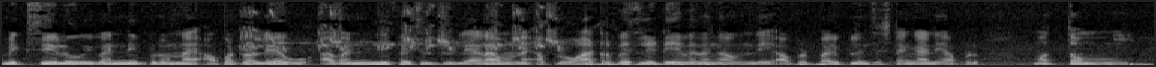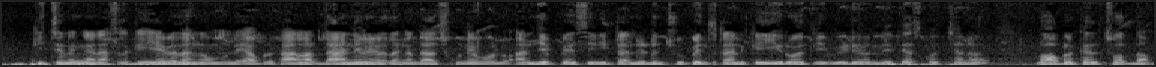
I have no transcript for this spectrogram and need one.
మిక్సీలు ఇవన్నీ ఇప్పుడు ఉన్నాయి అప్పట్లో లేవు. అవన్నీ ఫెసిలిటీలు ఎలా ఉన్నాయి? అప్పుడు వాటర్ ఫెసిలిటీ ఏ విధంగా ఉంది? అప్పుడు పైప్ లైన్ సిస్టమ్ కానీ అప్పుడు మొత్తం కిచెన్ కానీ అసలు ఏ విధంగా ఉండే అప్పుడు కాలంలో ధాన్యం ఏ విధంగా దాచుకునేవాళ్ళు అని చెప్పేసి వీటన్నిటిని చూపించడానికి ఈరోజు ఈ వీడియోని తీసుకొచ్చాను. లోపలికి వెళ్ళి చూద్దాం.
